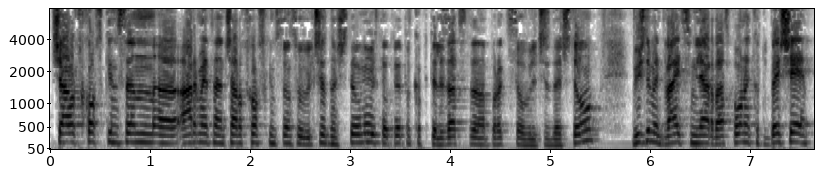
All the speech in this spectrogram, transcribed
Чарлз Хоскинсън, армията на Чарлз Хоскинсън се увеличи значително и съответно капитализацията на проекта се увеличи значително. Виждаме 20 милиарда. Аз помня като беше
